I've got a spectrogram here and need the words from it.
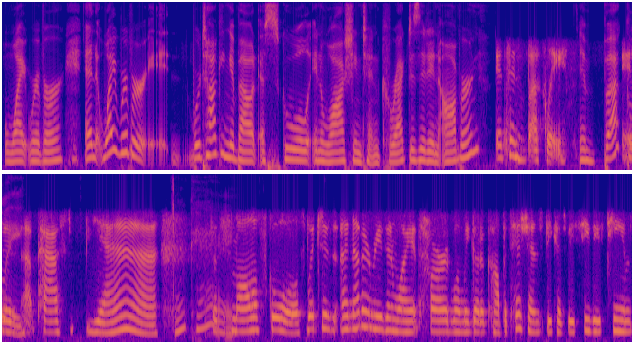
White River. And White River, eh, we're talking about a school in Washington, correct? Is it in Auburn? it's in buckley In Buckley. up past yeah Okay. the small schools, which is another reason why it's hard when we go to competitions because we see these teams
